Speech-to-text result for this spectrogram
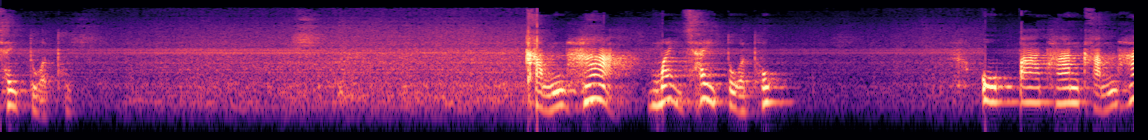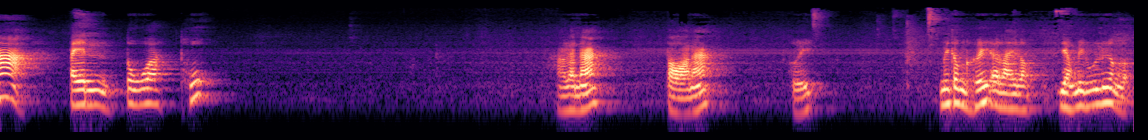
ใช่ตัวทุกข์ ขันห้าไม่ใช่ตัวทุกข์ อุปาทานขันห้าเป็นตัวทุกข์ เอาละนะ ต่อนะ เฮ้ย ไม่ต้องเฮ้ยอะไรหรอกยังไม่รู้เรื่องหรอก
